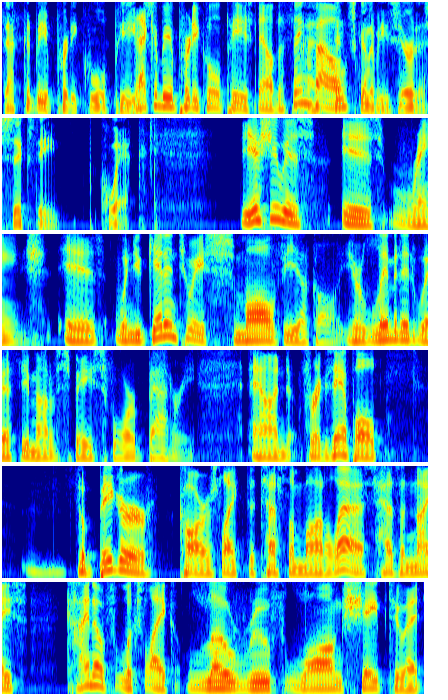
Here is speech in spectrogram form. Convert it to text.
That could be a pretty cool piece. That could be a pretty cool piece. Now the thing I about think it's going to be zero to 60 quick. The issue is is range. Is when you get into a small vehicle, you're limited with the amount of space for battery. And for example, the bigger cars like the Tesla Model S has a nice kind of looks like low roof, long shape to it.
